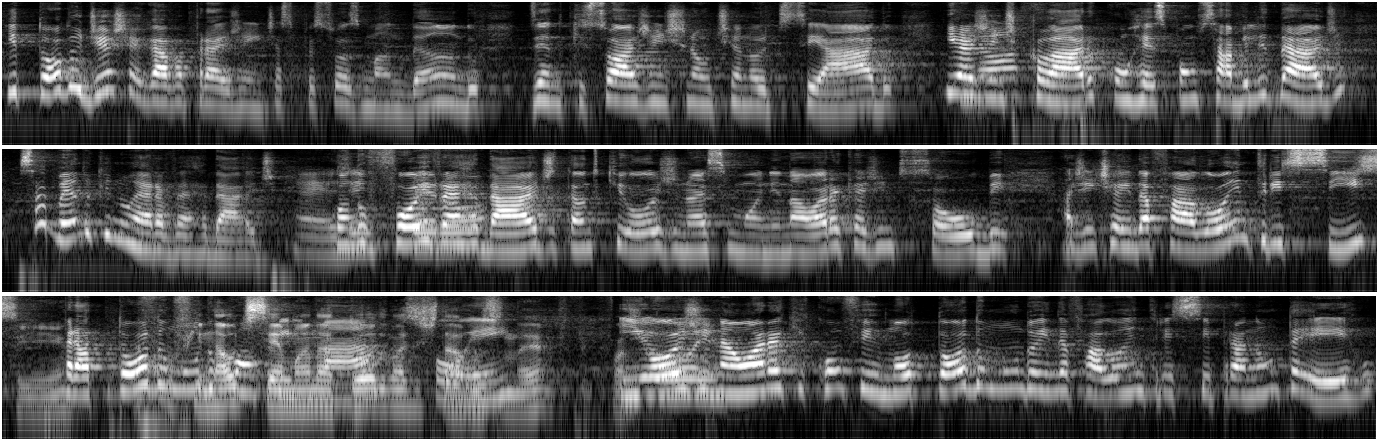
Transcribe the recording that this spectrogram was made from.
E todo dia chegava para a gente as pessoas mandando, dizendo que só a gente não tinha noticiado e a Nossa. gente, claro, com responsabilidade, sabendo que não era verdade. É, Quando foi esperou... verdade, tanto que hoje, não é Simone, na hora que a gente soube, a gente ainda falou entre si para todo mundo final confirmar. de semana todo nós estávamos, foi. né? E hoje, na hora que confirmou, todo mundo ainda falou entre si para não ter erro.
